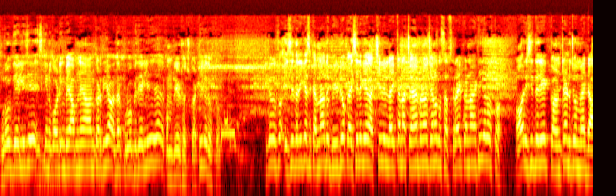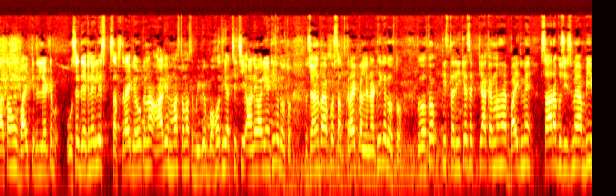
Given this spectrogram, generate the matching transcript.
प्रूफ देख लीजिए इसकी रिकॉर्डिंग भी आपने ऑन कर दिया उधर प्रूफ भी देख लीजिए कंप्लीट हो चुका। ठीक है दोस्तों? ठीक है दोस्तों इसी तरीके से करना है तो वीडियो कैसी लगी अच्छी लगी लाइक करना चैनल बनाओ चैनल को सब्सक्राइब करना है ठीक है दोस्तों? और इसी तरीके के कंटेंट जो मैं डालता हूँ बाइक के रिलेटेड उसे देखने के लिए सब्सक्राइब ज़रूर करना। आगे मस्त मस्त वीडियो बहुत ही अच्छी अच्छी आने वाली है ठीक है दोस्तों? तो चैनल पर आपको सब्सक्राइब कर लेना ठीक है दोस्तों? तो दोस्तों किस तरीके से क्या करना है बाइक में सारा कुछ इसमें अभी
